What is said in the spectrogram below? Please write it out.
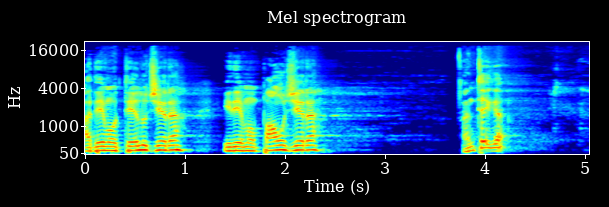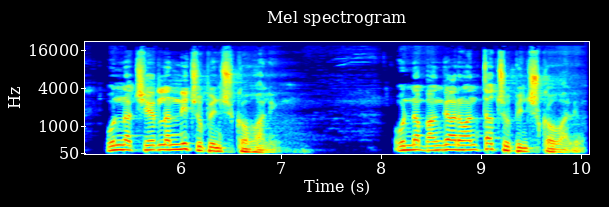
అదేమో తేలు చీర ఇదేమో పాము చీర. అంతేగా? ఉన్న చీరలన్నీ చూపించుకోవాలి. ఉన్న బంగారం అంతా చూపించుకోవాలి.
